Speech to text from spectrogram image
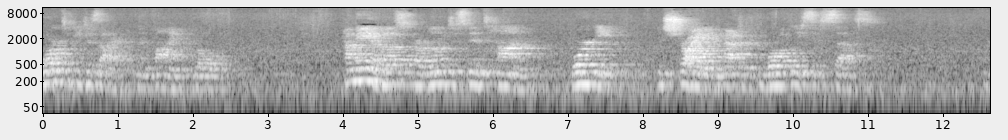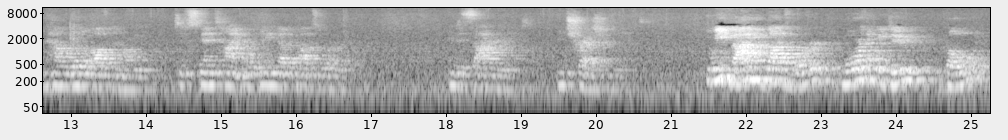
More to be desired than fine. How many of us are willing to spend time working and striving after worldly success? And how little often are we to spend time opening up God's Word and desiring it and treasuring it? Do we value God's Word more than we do gold?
